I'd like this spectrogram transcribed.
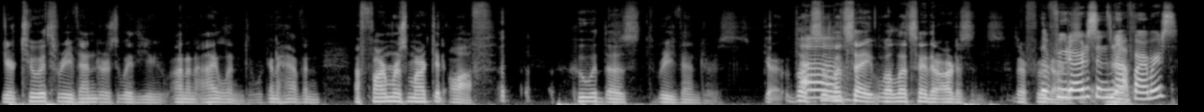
your two or three vendors with you on an island, we're going to have an, a farmers market off. Who would those three vendors go? Let's let's say well, let's say they're artisans. They're food the food artisans, Yeah. not farmers?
